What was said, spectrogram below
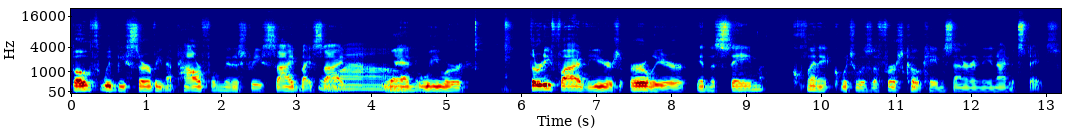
both would be serving a powerful ministry side by side wow. when we were 35 years earlier in the same clinic, which was the first cocaine center in the United States.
